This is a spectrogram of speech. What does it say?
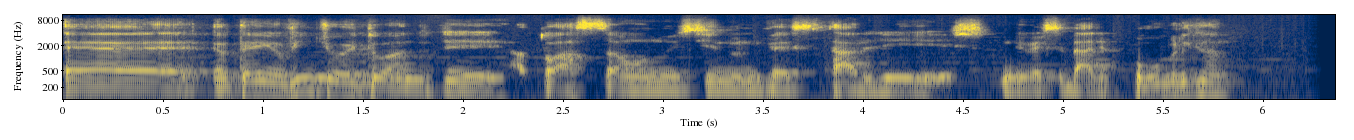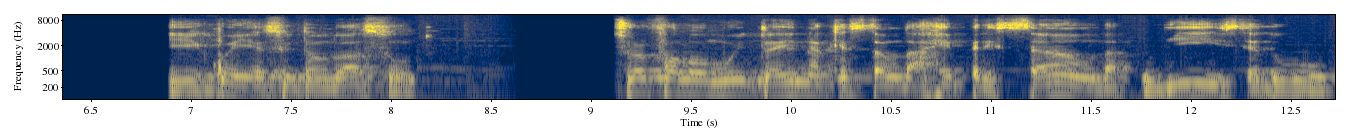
é, eu tenho 28 anos de atuação no ensino universitário de universidade pública e conheço então do assunto. O senhor falou muito aí na questão da repressão da polícia, do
